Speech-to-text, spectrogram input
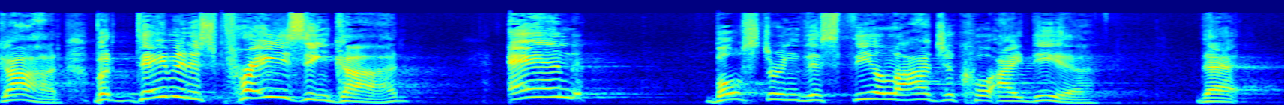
God, but David is praising God and bolstering this theological idea that,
